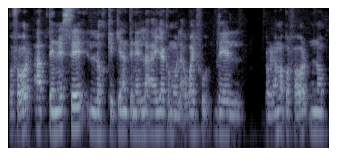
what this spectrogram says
Por favor, abtenerse los que quieran tenerla a ella como la waifu del programa. Por favor, no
